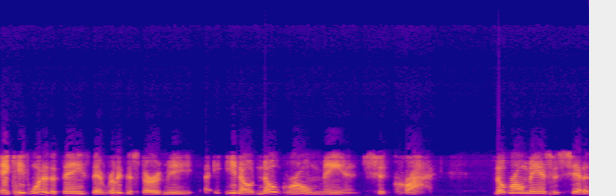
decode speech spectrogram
and Keith, one of the things that really disturbed me, you know, no grown man should cry. No grown man should shed a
